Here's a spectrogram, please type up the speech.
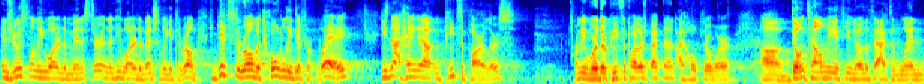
in Jerusalem, he wanted to minister, and then he wanted to eventually get to Rome. He gets to Rome a totally different way. He's not hanging out in pizza parlors. I mean, were there pizza parlors back then? I hope there were. Um, don't tell me if you know the fact of when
